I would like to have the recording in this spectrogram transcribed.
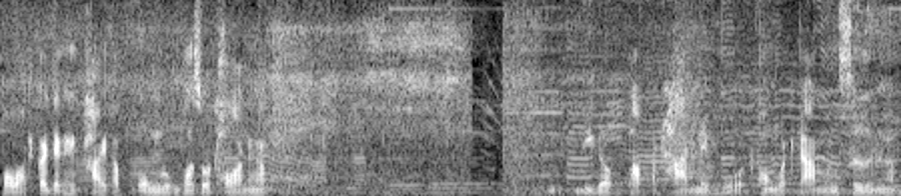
ประวัติก็จะคล้ายๆกับองค์หลวงพ่อโสธรนะครับนี่ก็พระประธานในโบสถ์ของวัดกลางบางซื่อนะครับ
